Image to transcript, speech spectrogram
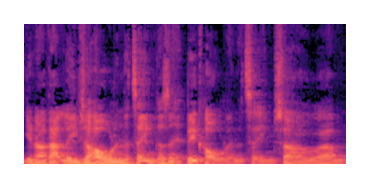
you know that leaves a hole in the team, doesn't it? Big hole in the team. So, um,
